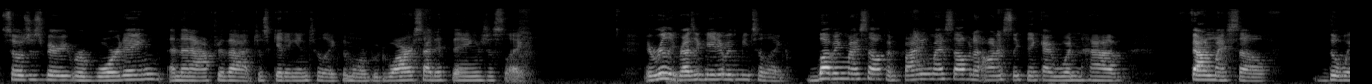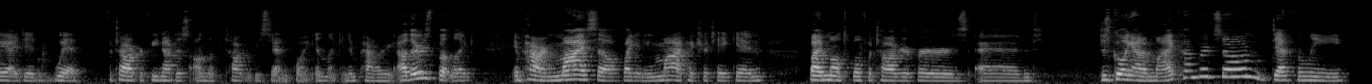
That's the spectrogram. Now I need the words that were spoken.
So it was just very rewarding. And then after that, just getting into like the more boudoir side of things, just like it really resonated with me to like loving myself and finding myself. And I honestly think I wouldn't have found myself the way I did with photography, not just on the photography standpoint and like in empowering others, but like empowering myself by getting my picture taken by multiple photographers and just going out of my comfort zone definitely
